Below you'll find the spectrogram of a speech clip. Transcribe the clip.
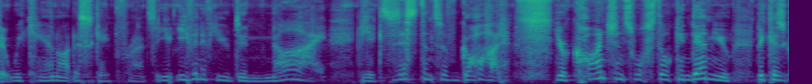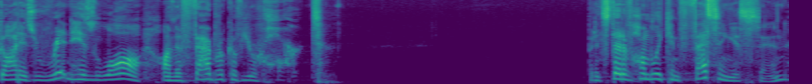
that we cannot escape, friends. Even if you deny the existence of God, your conscience will still condemn you because God has written his law on the fabric of your heart. But instead of humbly confessing his sin,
